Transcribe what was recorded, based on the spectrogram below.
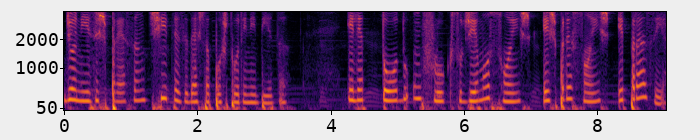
Dionísio expressa a antítese desta postura inibida. Ele é todo um fluxo de emoções, expressões e prazer.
